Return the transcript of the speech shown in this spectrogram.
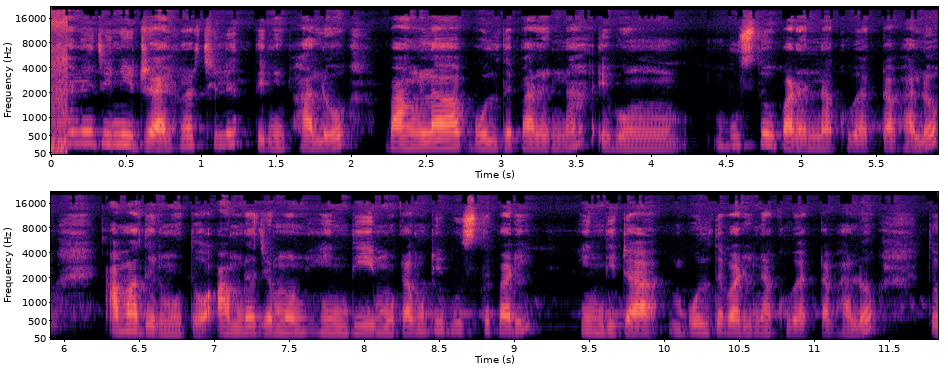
এখানে যিনি ড্রাইভার ছিলেন তিনি ভালো বাংলা বলতে পারেন না এবং বুঝতেও পারেন না খুব একটা ভালো। আমাদের মতো। আমরা যেমন হিন্দি মোটামুটি বুঝতে পারি, হিন্দিটা বলতে পারি না খুব একটা ভালো। তো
